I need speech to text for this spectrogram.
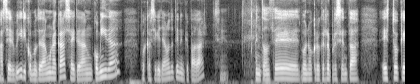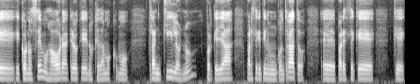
A servir y como te dan una casa y te dan comida, pues casi que ya no te tienen que pagar. Sí. Entonces, bueno, creo que representa esto que, conocemos. Ahora creo que nos quedamos como tranquilos, ¿no? Porque ya parece que tienen un contrato, eh, parece que, que,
